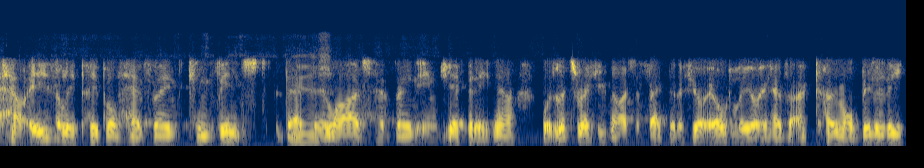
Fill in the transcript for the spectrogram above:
how easily people have been convinced that yes. their lives have been in jeopardy. Now, well, let's recognise the fact that if you're elderly or you have a comorbidity,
